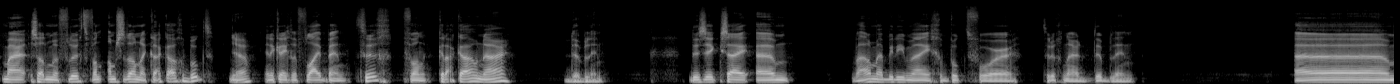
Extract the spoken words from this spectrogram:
Maar ze hadden mijn vlucht van Amsterdam naar Krakau geboekt. ja. En ik kreeg de flightband terug van Krakau naar Dublin. Dus ik zei, ehm, waarom hebben jullie mij geboekt voor terug naar Dublin? Ehm,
